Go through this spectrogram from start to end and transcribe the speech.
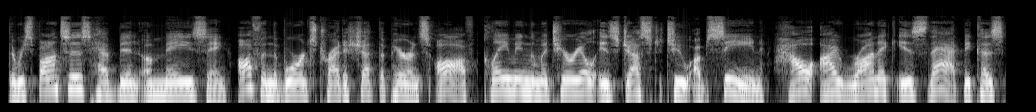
The responses have been amazing. Often the boards try to shut the parents off, claiming the material is just too obscene. How ironic is that? Because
